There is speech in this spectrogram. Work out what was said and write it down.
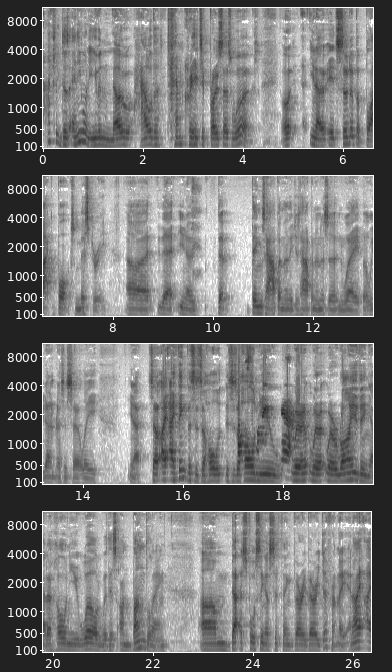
actually, does anyone even know how the damn creative process works? Or you know, it's sort of a black box mystery uh, that you know that things happen and they just happen in a certain way, but we don't necessarily, you know. So I, I think this is a whole this is a whole new Yeah. we're, we're we're arriving at a whole new world with this unbundling um, that is forcing us to think very very differently. And I, I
